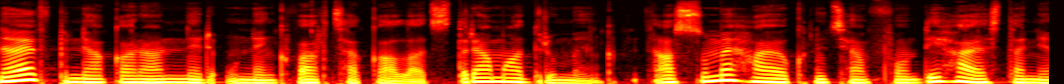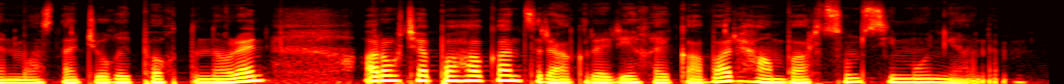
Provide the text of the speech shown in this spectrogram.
Նաև բնակարաններ ունենք վարձակալած, տրամադրում ենք, ասում է Հայօգնության ֆոնդի Հայաստանյան մասնաճյուղի փոխտնօրեն առողջապահական ծրագրերի ղեկավար Համբարձում Սիմոնյանը։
